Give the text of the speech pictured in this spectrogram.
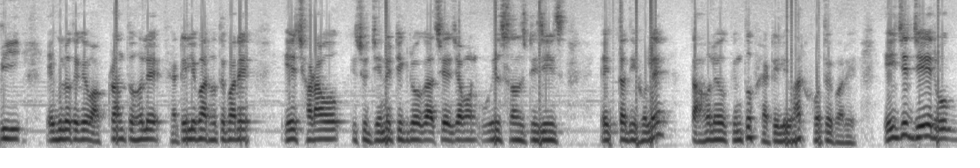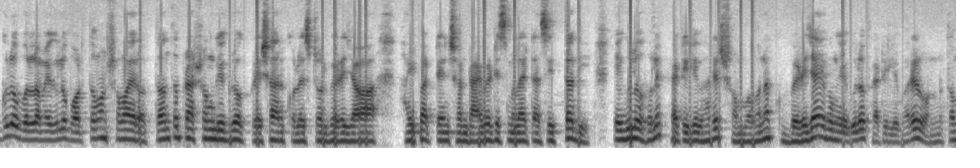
বি এগুলো থেকে আক্রান্ত হলে ফ্যাটি লিভার হতে পারে। এছাড়াও কিছু জেনেটিক রোগ আছে, যেমন উইলসন্স ডিজিজ ইত্যাদি হলে তাহলেও কিন্তু ফ্যাটি লিভার হতে পারে। এই যে যে রোগগুলো বললাম, এগুলো বর্তমান সময়ের অত্যন্ত প্রাসঙ্গিক রোগ প্রেশার কোলেস্ট্রল বেড়ে যাওয়া হাইপার টেনশন ডায়াবেটিস মেলাইটাস ইত্যাদি, এগুলো হলে ফ্যাটি লিভারের সম্ভাবনা খুব বেড়ে যায় এবং এগুলো ফ্যাটি লিভারের অন্যতম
